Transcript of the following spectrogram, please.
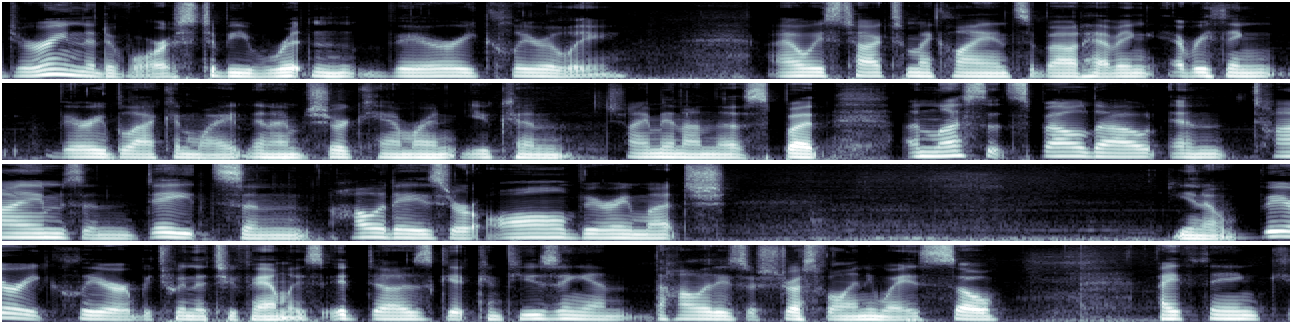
during the divorce to be written very clearly. I always talk to my clients about having everything very black and white, and I'm sure Cameron, you can chime in on this. But unless it's spelled out and times and dates and holidays are all very much, you know, very clear between the two families, it does get confusing, and the holidays are stressful anyways. So. I think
